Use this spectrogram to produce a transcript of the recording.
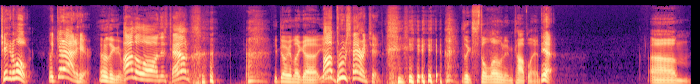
kicking them over. Like, get out of here. I don't think they were. I'm the law in this town. You're talking like uh, yeah, I'm Bruce Harrington. he's like Stallone in Cop Land. Yeah. Um,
